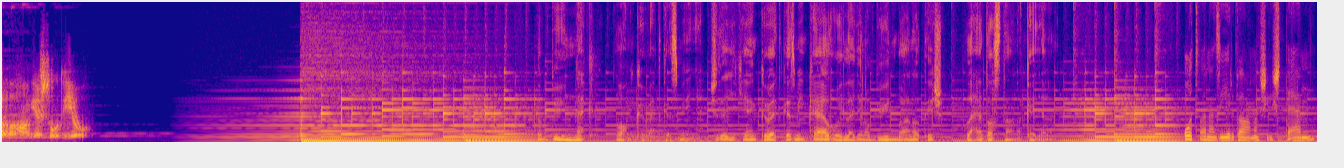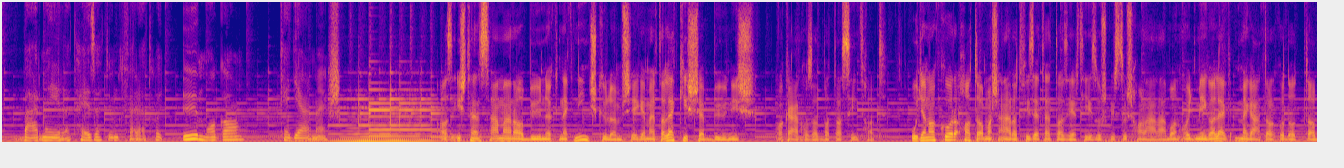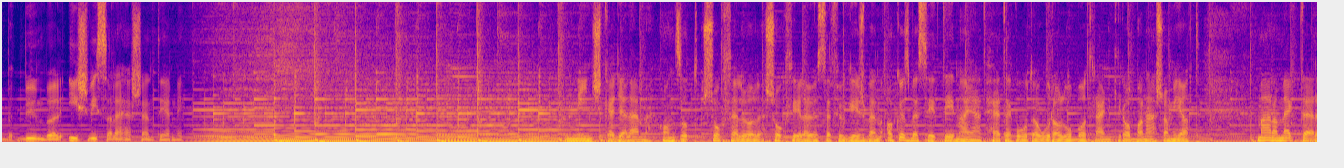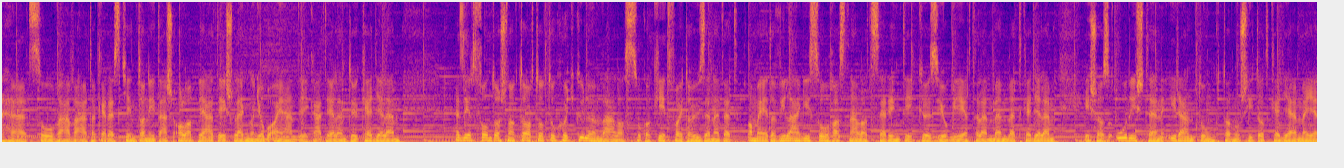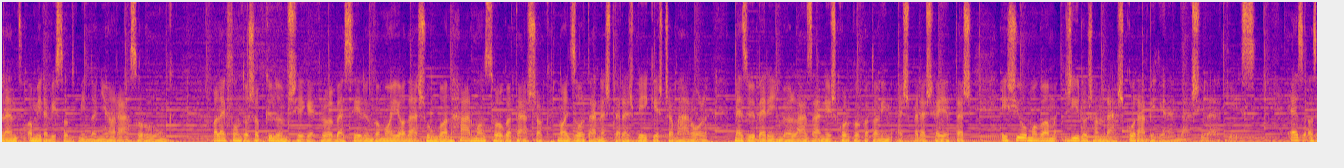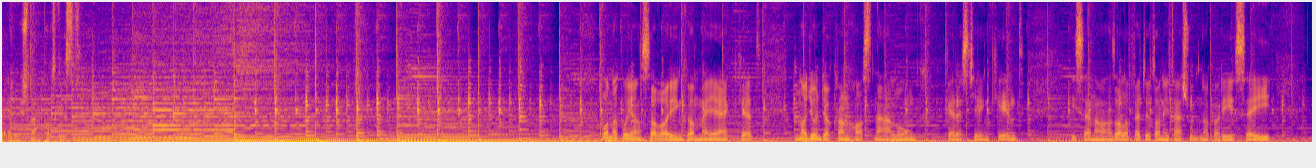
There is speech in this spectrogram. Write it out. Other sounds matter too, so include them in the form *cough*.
Csaba Hangja Stúdió. A bűnnek van következménye. És az egyik ilyen következmény kell, hogy legyen a bűnbánat, és lehet aztán a kegyelem. Ott van az irgalmas Isten bármely élethelyzetünk felett, hogy ő maga kegyelmes. Az Isten számára a bűnöknek nincs különbsége, mert a legkisebb bűn is a kárhozatba taszíthat. Ugyanakkor hatalmas árat fizetett azért Jézus Krisztus halálában, hogy még a legmegáltalkodottabb bűnből is vissza lehessen térni. Nincs kegyelem, hangzott sokfelől, sokféle összefüggésben a közbeszéd témáját hetek óta uraló botrány kirobbanása miatt. Már a megterhelt szóvá vált a keresztény tanítás alapját és legnagyobb ajándékát jelentő kegyelem, ezért fontosnak tartottuk, hogy külön válasszuk a kétfajta üzenetet, amelyet a világi szóhasználat szerinti közjogi értelemben vett kegyelem, és az Úristen irántunk tanúsított kegyelme jelent, amire viszont mindannyian rászorulunk. A legfontosabb különbségekről beszélünk a mai adásunkban hárman szolgatársak, Nagy Zoltán Esperes Békés Csabáról, Mezőberényből Lázár és Korka Katalin Esperes helyettes, és jó magam Zsíros András korábbi gerendási lelkész. Ez az Erős Vár Podcast. Vannak olyan szavaink, amelyeket nagyon gyakran használunk keresztényként, hiszen az alapvető tanításunknak a részei,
